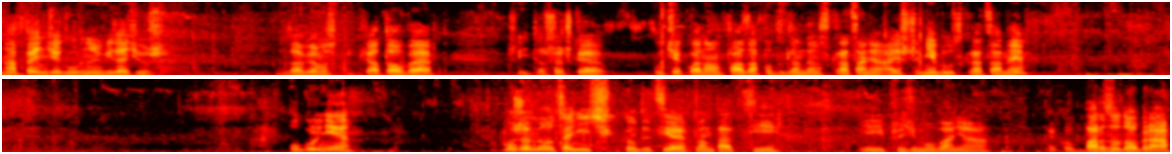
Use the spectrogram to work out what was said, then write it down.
Na pędzie głównym widać już zawiązki kwiatowe, czyli troszeczkę uciekła nam faza pod względem skracania, a jeszcze nie był skracany. Ogólnie możemy ocenić kondycję plantacji, jej przezimowania jako bardzo dobra.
